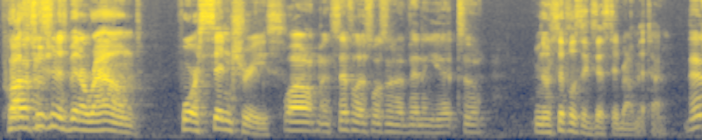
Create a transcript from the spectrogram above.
prostitution has been around for centuries. Well, and syphilis wasn't invented yet, too. Know, syphilis existed around that time. Is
